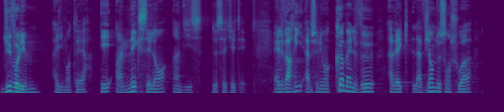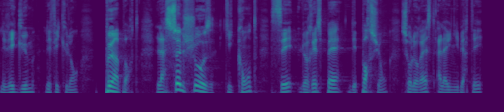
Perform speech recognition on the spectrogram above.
du volume alimentaire et un excellent indice de satiété. Elle varie absolument comme elle veut avec la viande de son choix, les légumes, les féculents, peu importe. La seule chose qui compte, c'est le respect des portions. Sur le reste, elle a une liberté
